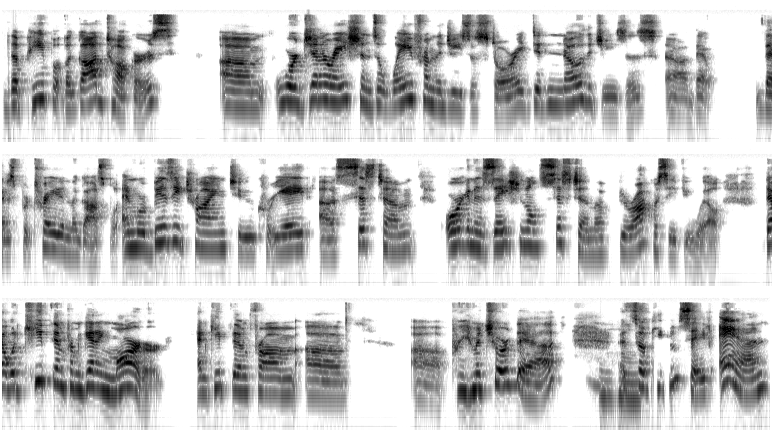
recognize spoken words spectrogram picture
the people, the God talkers, um, were generations away from the Jesus story, didn't know the Jesus uh, that that is portrayed in the gospel, and we're busy trying to create a system, organizational system of bureaucracy, if you will, that would keep them from getting martyred and keep them from uh, uh, premature death, mm-hmm. and so keep them safe, and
